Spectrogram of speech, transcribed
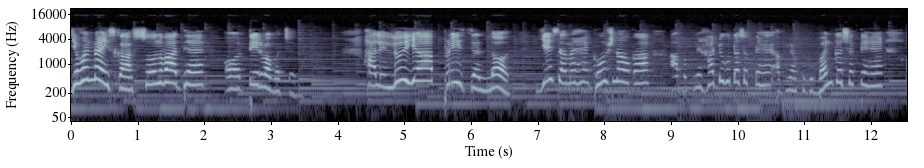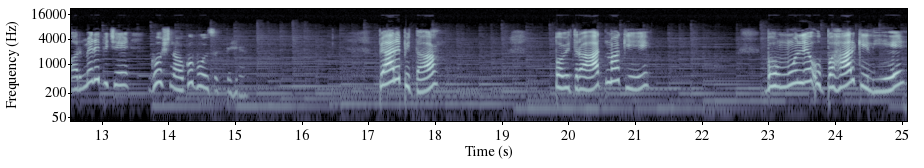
यूहन्ना इसका सोलवा अध्याय और तेरवा वचन। हालेलुया प्रेज द लॉर्ड ये समय है घोषणाओं का। आप अपने हाथों को उठा सकते हैं, अपने आँखों को बंद कर सकते हैं और मेरे पीछे घोषणाओं को बोल सकते हैं। प्यारे पिता, पवित्र आत्मा के बहुमूल्य उपहार के लिए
